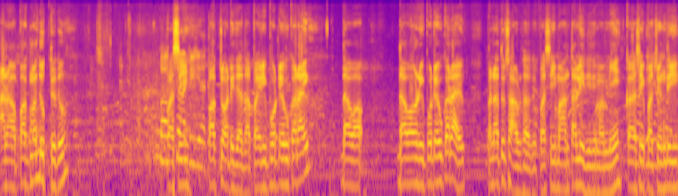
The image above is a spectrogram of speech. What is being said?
આના પગમાં દુખતું હતું. પછી પગ ચોટી જતા. પછી રિપોર્ટ એવું કરાયું. દવા દવાનો રિપોર્ટ એવું કરાયું. પણ નહોતું સારું થતું. પછી માનતા લીધી હતી મમ્મીએ. કે પચુંદી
